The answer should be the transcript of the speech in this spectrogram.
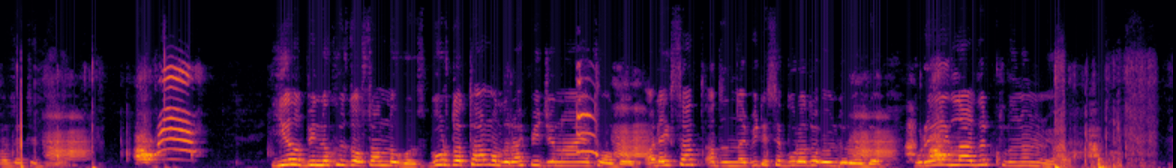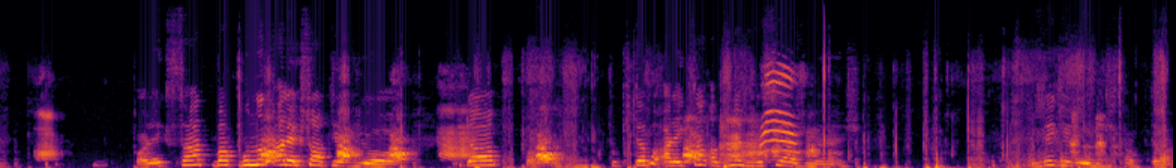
Gazete. Yıl 1999. Burada tam olarak bir cinayet oldu. Alexand adında birisi burada öldürüldü. Buraya yıllardır kullanılmıyor. Alexand bak bunda da Alexand yazıyor. Kitap bakın. Bu kitabı Alexand adında birisi yazmış. Bize geliyor bu kitapta.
